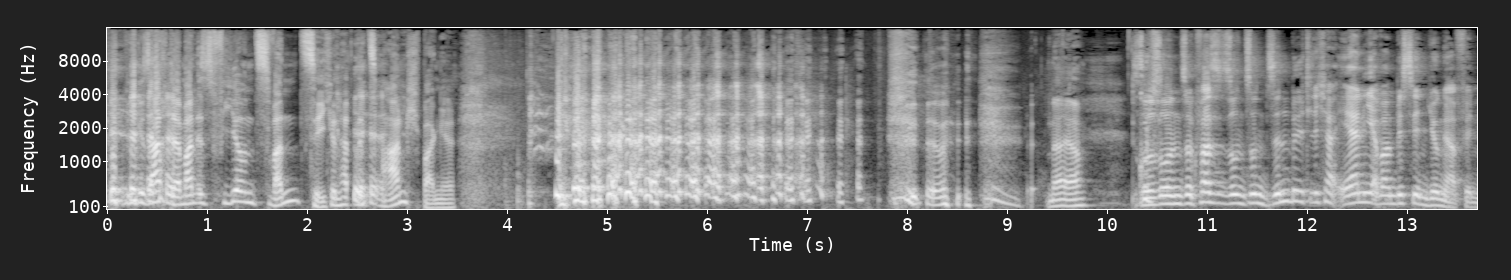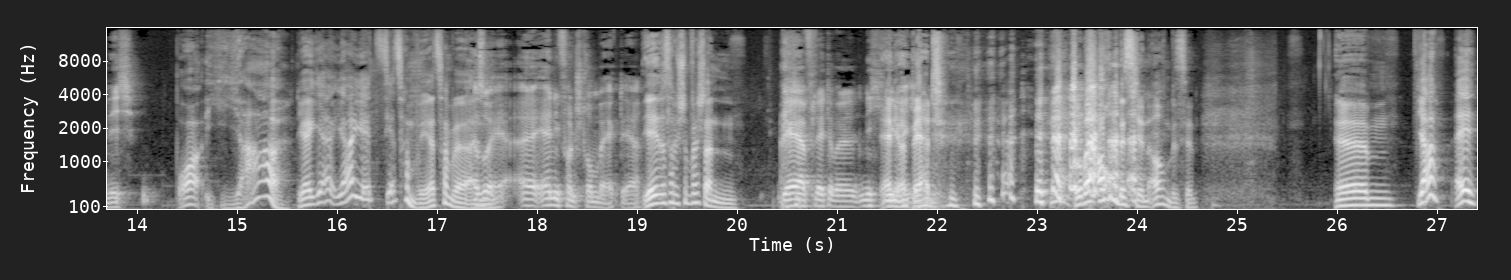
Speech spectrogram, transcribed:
Wie gesagt, der Mann ist 24 und hat eine Zahnspange. naja. So, so ein, so quasi so, ein- so ein sinnbildlicher Ernie, aber ein bisschen jünger, finde ich. Boah, ja. Ja, ja, ja, jetzt, jetzt haben wir, jetzt haben wir. Also einen. äh, Ernie von Stromberg, der. ja, das habe ich schon verstanden. Ja, ja, vielleicht aber nicht Ernie und Bert. Wobei auch ein bisschen, auch ein bisschen. Ähm, ja, ey,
